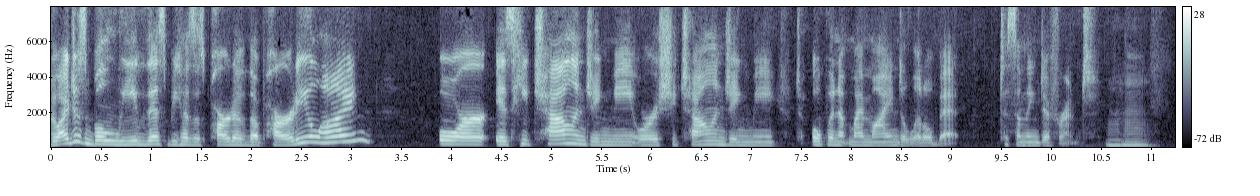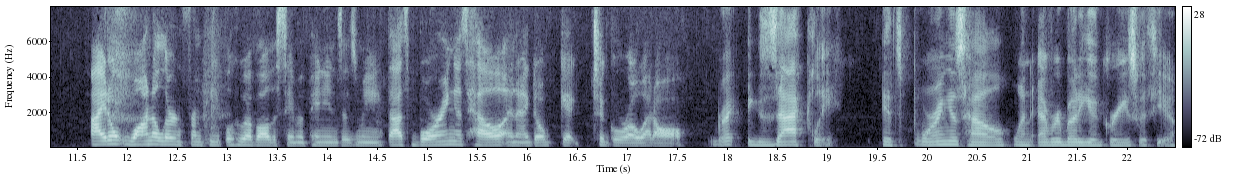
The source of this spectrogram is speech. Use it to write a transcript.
Do I just believe this because it's part of the party line? Or is he challenging me or is she challenging me to open up my mind a little bit to something different? Mm-hmm. I don't want to learn from people who have all the same opinions as me. That's boring as hell and I don't get to grow at all. Right. Exactly. It's boring as hell when everybody agrees with you.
